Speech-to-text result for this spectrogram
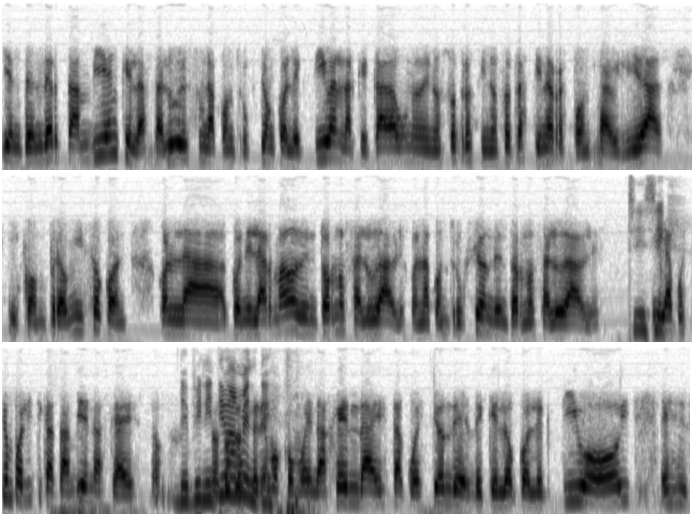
y entender también que la salud es una construcción colectiva en la que cada uno de nosotros y nosotras tiene responsabilidad y compromiso con, con, la, con el armado de entornos saludables, con la construcción de entornos saludables. Y la cuestión política también hacia esto. Definitivamente. Nosotros tenemos como en agenda esta cuestión de, que lo colectivo hoy es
